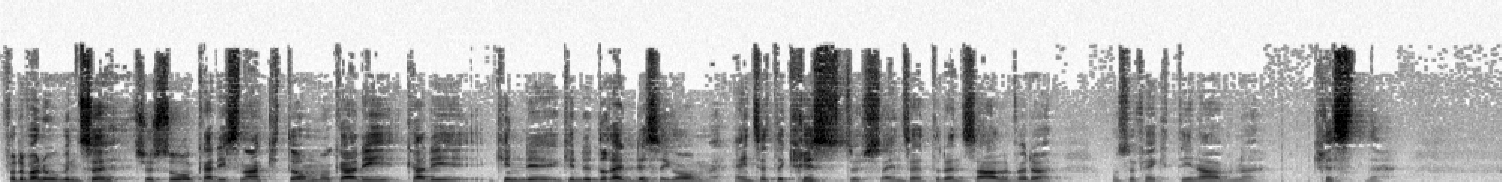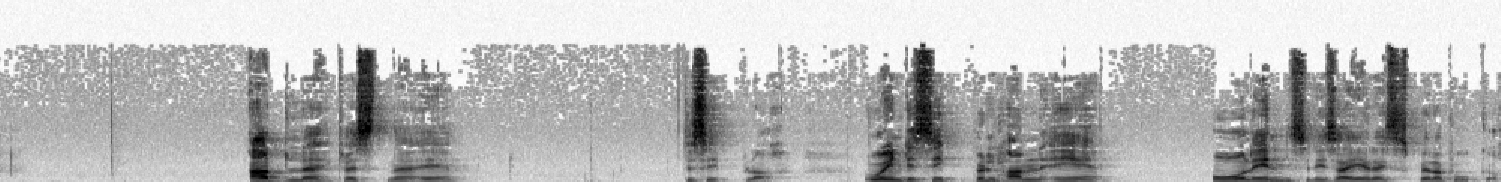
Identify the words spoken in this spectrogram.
For det var noen som ikke så hva de snakket om, og hva de, hva de, hvem, de, hvem det dreide seg om. En som Kristus, en som Den salvede. Og så fikk de navnet kristne. Alle kristne er disipler. Og en disippel, han er all in, som de sier, de som spiller poker.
